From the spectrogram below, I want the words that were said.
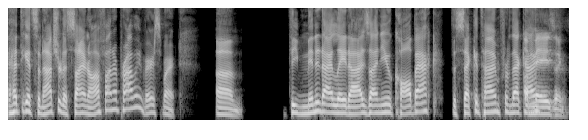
I had to get Sinatra to sign off on it, probably. Very smart. Um, the minute I laid eyes on you, callback the second time from that guy. Amazing.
